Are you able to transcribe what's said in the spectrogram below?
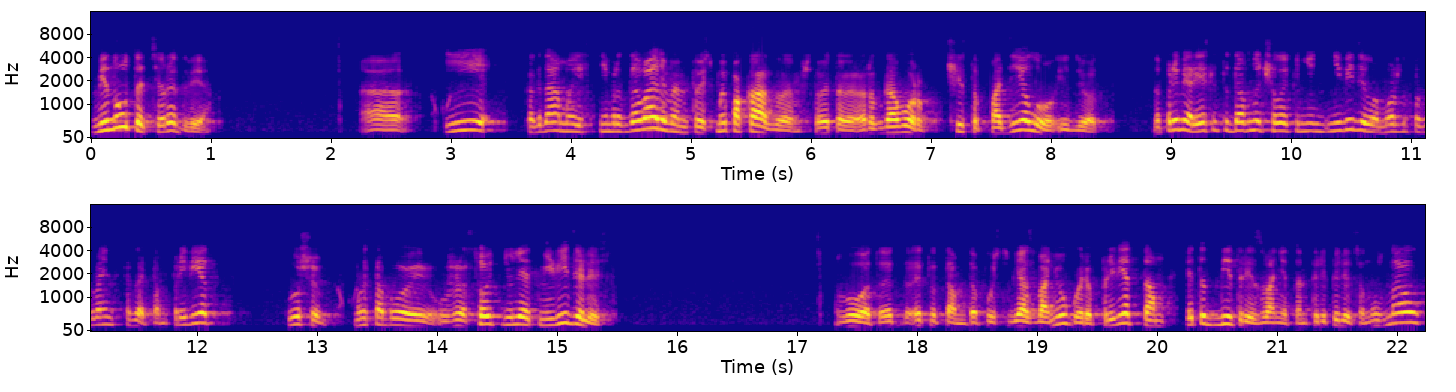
Минута-две. А, и когда мы с ним разговариваем, то есть мы показываем, что это разговор чисто по делу идет. Например, если ты давно человека не, не видела, можно позвонить и сказать, там, привет, слушай, мы с тобой уже сотню лет не виделись, вот, это, это там, допустим, я звоню, говорю, привет, там, это Дмитрий звонит, там, перепелиться, он узнал?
